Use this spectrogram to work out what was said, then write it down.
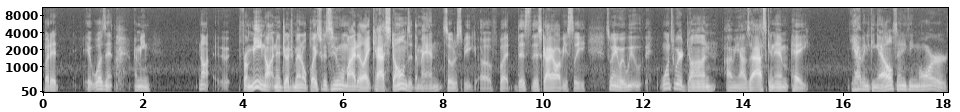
But it, it wasn't, I mean, not from me not in a judgmental place because who am I to like cast stones at the man, so to speak, of. But this this guy obviously. So anyway, we once we are done, I mean, I was asking him, "Hey, you have anything else? Anything more?" Or,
